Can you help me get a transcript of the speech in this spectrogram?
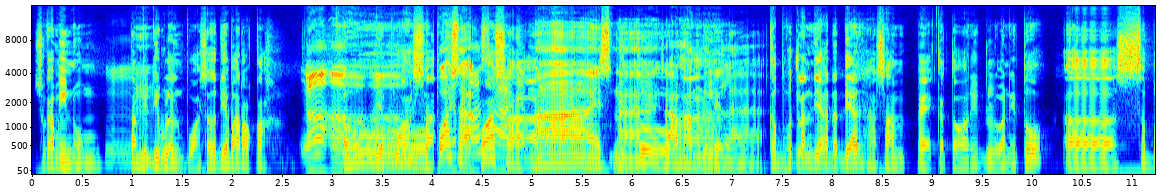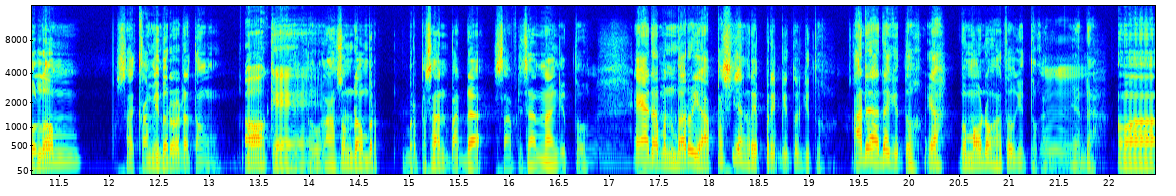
suka minum, tapi di bulan puasa tuh dia barokah. Heeh. Oh, Dia puasa. Puasa. Dia Puasa. Nice, nice. Gitu. Nah, Alhamdulillah. Kebetulan dia ada dia sampai ke Tori duluan itu eh, sebelum kami baru datang. Oke. Tuh, langsung dong ber- berpesan pada staff di sana gitu. Eh ada menu baru ya apa sih yang rip-rip itu gitu? Ada ada gitu. Ya, gue mau dong satu gitu kan. Ya udah. Eh,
